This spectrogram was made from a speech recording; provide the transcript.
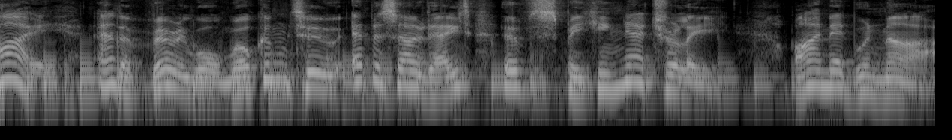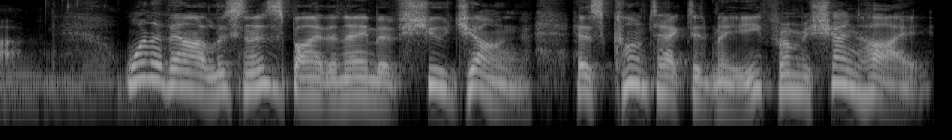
Hi, and a very warm welcome to episode 8 of Speaking Naturally. I'm Edwin Maher. One of our listeners by the name of Xu Zhang has contacted me from Shanghai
